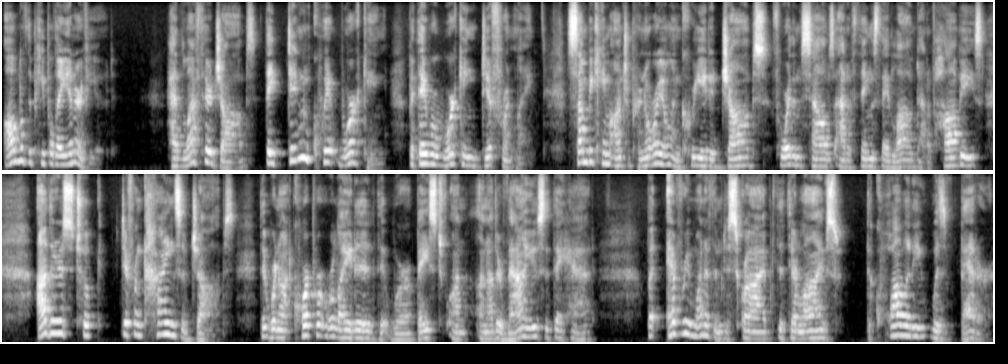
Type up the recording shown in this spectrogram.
all of the people they interviewed had left their jobs. They didn't quit working, but they were working differently. Some became entrepreneurial and created jobs for themselves out of things they loved, out of hobbies. Others took different kinds of jobs that were not corporate related, that were based on, on other values that they had. But every one of them described that their lives, the quality was better,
